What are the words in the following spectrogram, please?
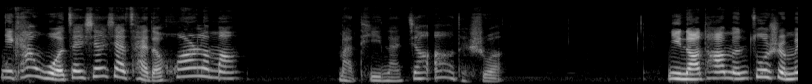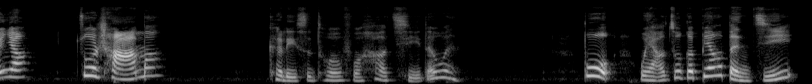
你看我在乡下采的花了吗？”马蒂娜骄傲地说：“你拿它们做什么呀？做茶吗？”克里斯托夫好奇地问。不，我要做个标本集。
